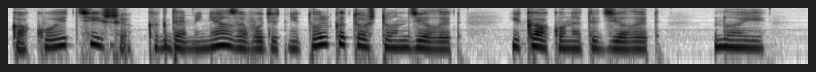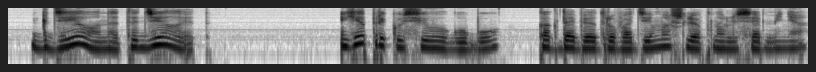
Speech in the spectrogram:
Какое тише, когда меня заводит не только то, что он делает, и как он это делает, но и где он это делает. Я прикусила губу, когда бедра Вадима шлепнулись об меня.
